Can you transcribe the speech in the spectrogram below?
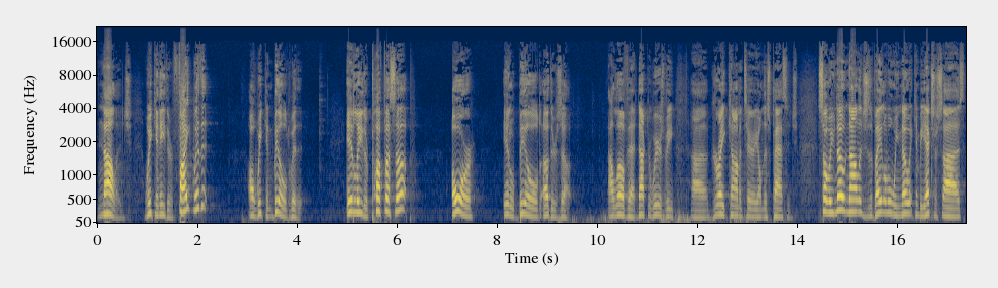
Knowledge. We can either fight with it or we can build with it. It'll either puff us up or it'll build others up. I love that. Dr. Wiersbe, uh, great commentary on this passage. So we know knowledge is available. We know it can be exercised.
